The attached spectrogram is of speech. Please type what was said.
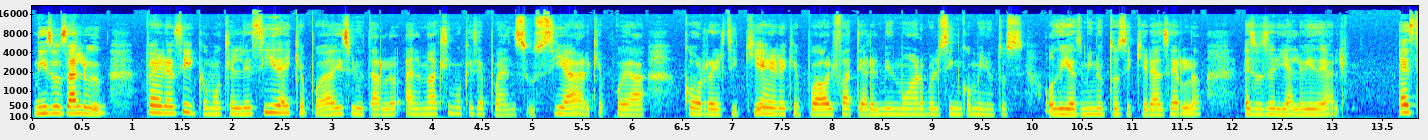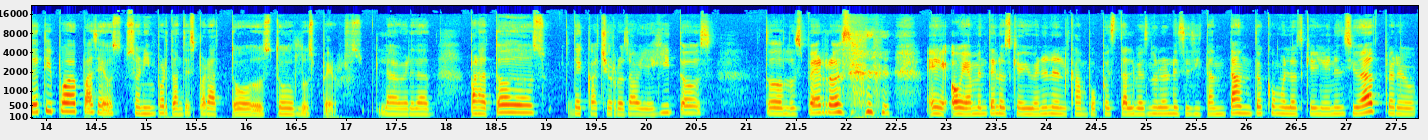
ni su salud, pero sí, como que él decida y que pueda disfrutarlo al máximo, que se pueda ensuciar, que pueda correr si quiere, que pueda olfatear el mismo árbol 5 minutos o 10 minutos si quiere hacerlo, eso sería lo ideal. Este tipo de paseos son importantes para todos, todos los perros, la verdad, para todos, de cachorros a viejitos, todos los perros. Eh, obviamente los que viven en el campo pues tal vez no lo necesitan tanto como los que viven en ciudad, pero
